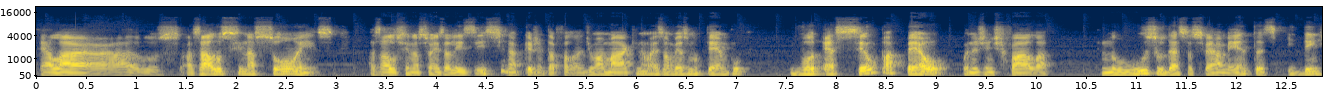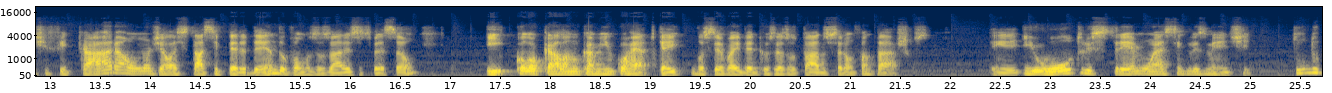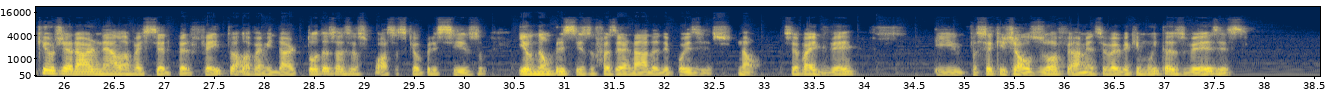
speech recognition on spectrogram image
ela, os, as alucinações, as alucinações ela existe, né? Porque a gente está falando de uma máquina, mas ao mesmo tempo é seu papel quando a gente fala no uso dessas ferramentas identificar aonde ela está se perdendo, vamos usar essa expressão, e colocá-la no caminho correto, que aí você vai ver que os resultados serão fantásticos. E, e, o outro extremo é simplesmente tudo que eu gerar nela vai ser perfeito, ela vai me dar todas as respostas que eu preciso e eu não preciso fazer nada depois disso. Não, você vai ver, e você que já usou a ferramenta, você vai ver que muitas vezes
